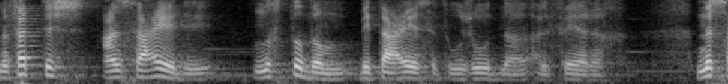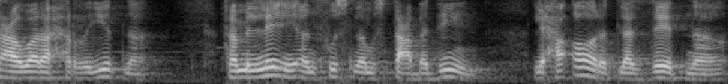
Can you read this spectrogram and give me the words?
منفتش عن سعادة نصطدم بتعاسة وجودنا الفارغ. نسعى ورا حريتنا فمنلاقي أنفسنا مستعبدين لحقارة لذاتنا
